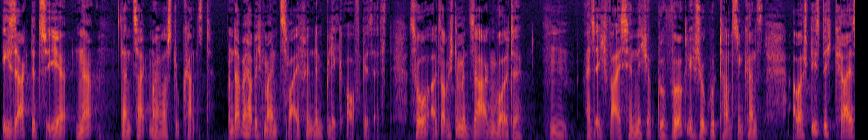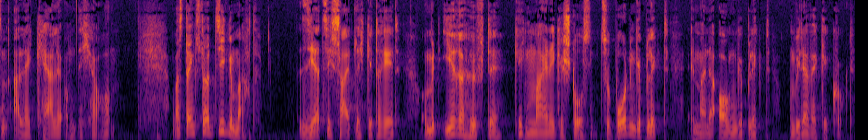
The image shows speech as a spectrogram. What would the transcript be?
Ich sagte zu ihr, na, dann zeig mal, was du kannst. Und dabei habe ich meinen zweifelnden Blick aufgesetzt. So, als ob ich damit sagen wollte, hm, also ich weiß ja nicht, ob du wirklich so gut tanzen kannst, aber schließlich kreisen alle Kerle um dich herum. Was denkst du, hat sie gemacht? Sie hat sich seitlich gedreht und mit ihrer Hüfte gegen meine gestoßen, zu Boden geblickt, in meine Augen geblickt und wieder weggeguckt.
